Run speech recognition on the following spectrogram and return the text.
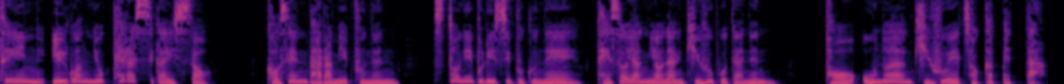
트인 일광욕 테라스가 있어 거센 바람이 부는 스토니 브리지 부근의 대서양 연안 기후보다는 더 온화한 기후에 적합했다.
